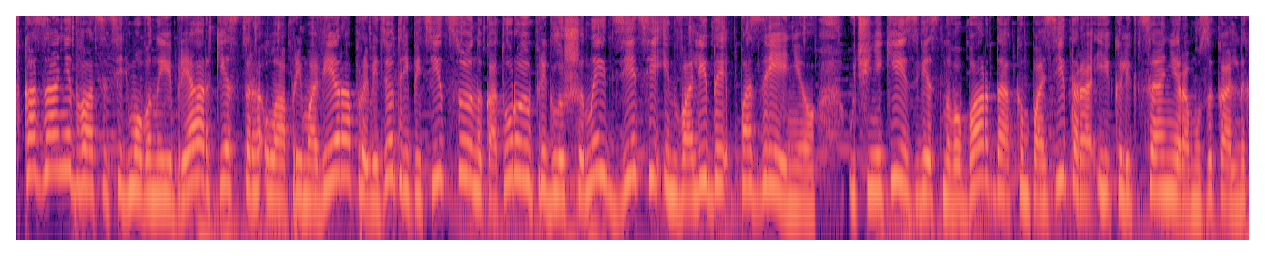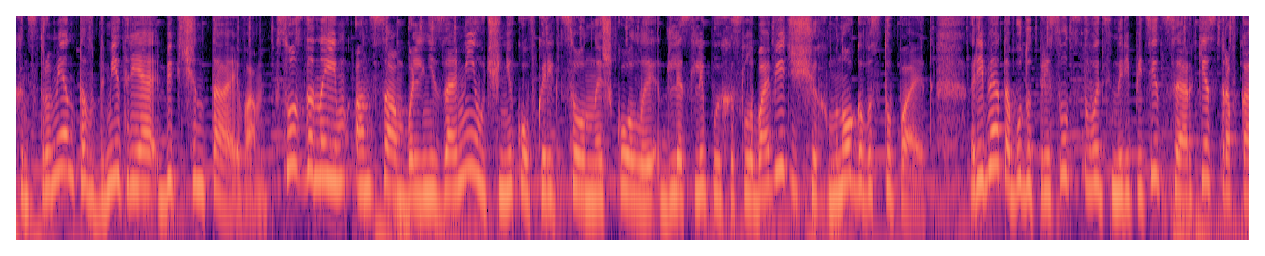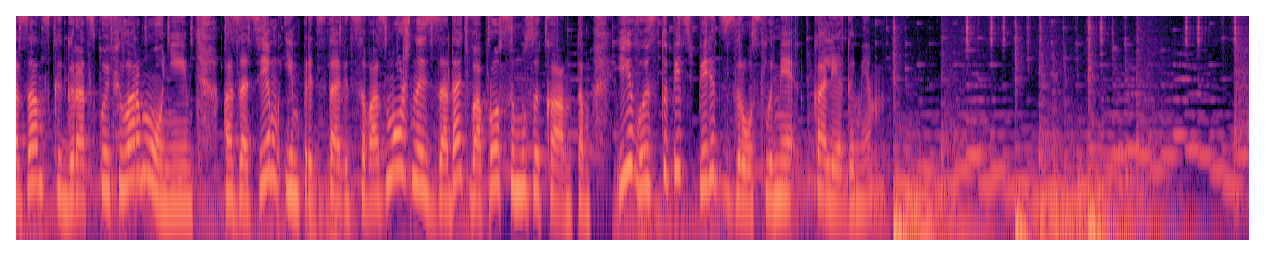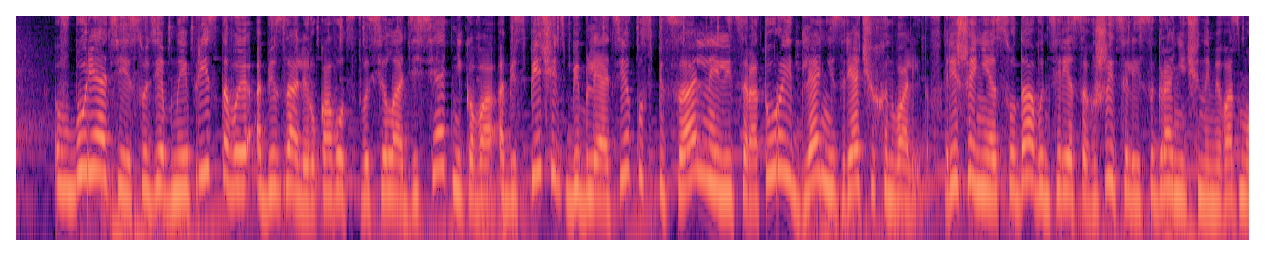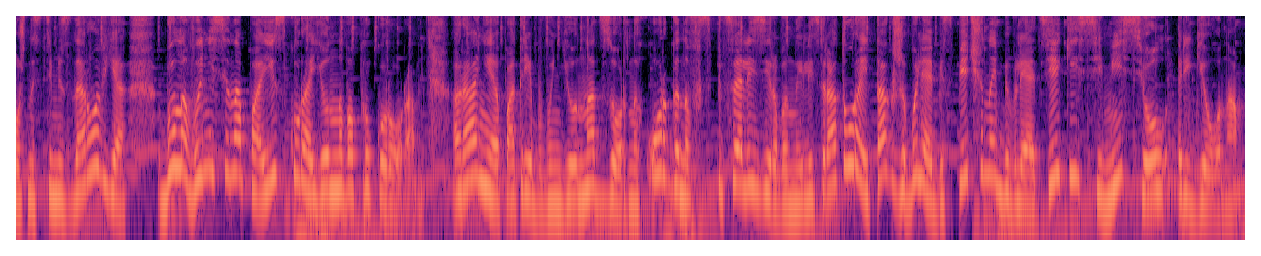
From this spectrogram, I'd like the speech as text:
Казани 27 ноября оркестр «Ла Примавера» проведет репетицию, на которую приглашены дети-инвалиды по зрению, ученики известного барда, композитора и коллекционера музыкальных инструментов Дмитрия Бекчентаева. Созданный им ансамбль «Низами» учеников коррекционной школы для слепых и слабовидящих много выступает. Ребята будут присутствовать на репетиции оркестра в Казанской городской филармонии, а затем им представится возможность задать вопросы музыкантам музыкантом и выступить перед взрослыми коллегами. В Бурятии судебные приставы обязали руководство села Десятниково обеспечить библиотеку специальной литературой для незрячих инвалидов. Решение суда в интересах жителей с ограниченными возможностями здоровья было вынесено по иску районного прокурора. Ранее по требованию надзорных органов специализированной литературой также были обеспечены библиотеки семи сел региона.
